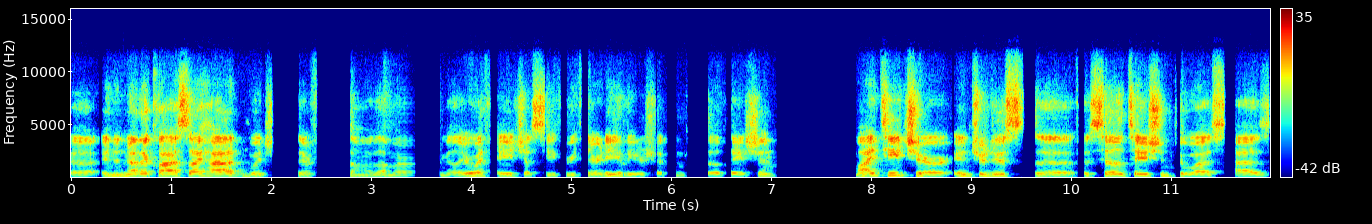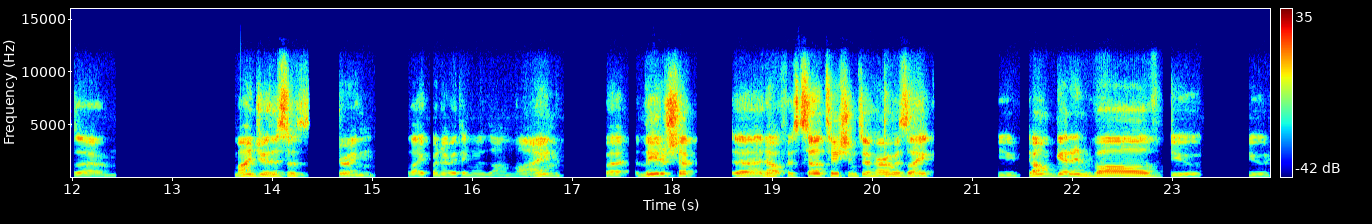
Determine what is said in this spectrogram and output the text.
uh, in another class I had, which there some of them are familiar with, HSC 330, Leadership and Facilitation. My teacher introduced the facilitation to us as, um, mind you, this was during like when everything was online, but leadership, uh, no, facilitation to her was like you don't get involved you you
